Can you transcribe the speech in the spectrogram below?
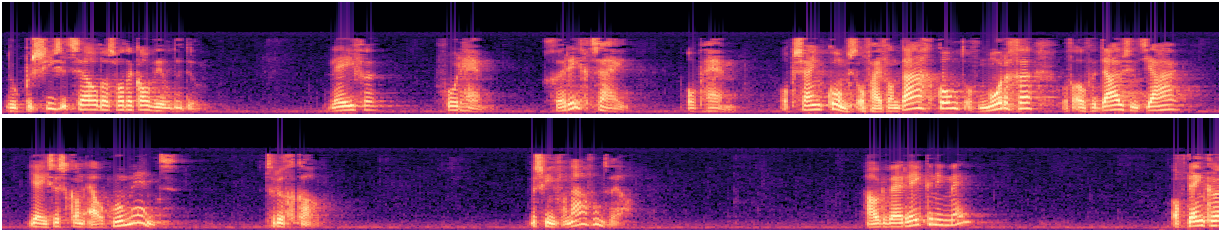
doe ik precies hetzelfde als wat ik al wilde doen. Leven voor Hem. Gericht zijn op Hem. Op Zijn komst. Of Hij vandaag komt, of morgen, of over duizend jaar. Jezus kan elk moment terugkomen. Misschien vanavond wel. Houden wij rekening mee? Of denken we,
